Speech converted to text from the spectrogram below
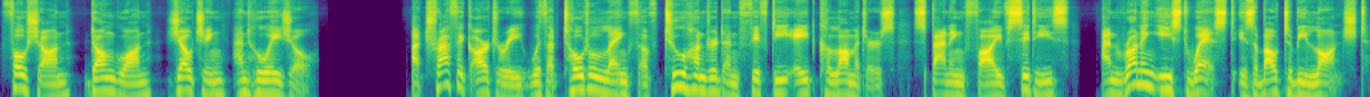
Foshan, Dongguan, Zhaoqing, and Huizhou a traffic artery with a total length of 258 kilometers spanning five cities and running east-west is about to be launched.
